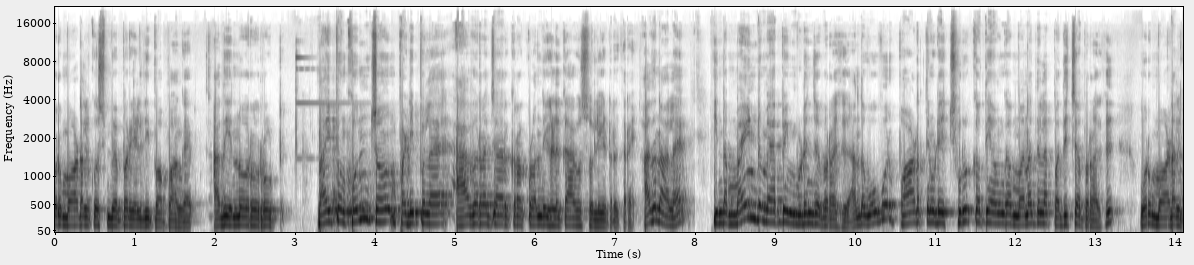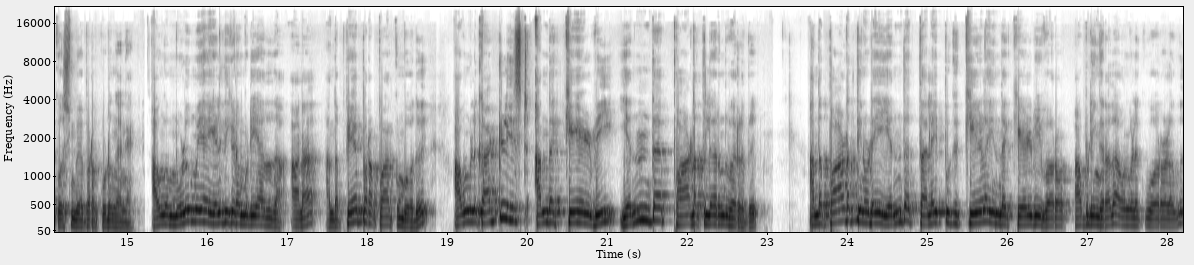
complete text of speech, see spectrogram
ஒரு மாடல் கொஸ்டின் பேப்பர் எழுதி பார்ப்பாங்க. அது இன்னொரு ரூட் நான் இப்போ கொஞ்சம் படிப்பில் ஆவரேஜாக இருக்கிற குழந்தைகளுக்காக சொல்லிகிட்டு இருக்கிறேன். அதனால இந்த மைண்ட் மேப்பிங் முடிஞ்ச பிறகு அந்த ஒவ்வொரு பாடத்தினுடைய சுருக்கத்தையும் அவங்க மனதில் பதிச்ச பிறகு ஒரு மாடல் கொஸ்டின் பேப்பரை கொடுங்கங்க. அவங்க முழுமையாக எழுதிக்கிட முடியாது தான் ஆனால் அந்த பேப்பரை பார்க்கும்போது அவங்களுக்கு அட்லீஸ்ட் அந்த கேள்வி எந்த பாடத்திலிருந்து வருது? அந்த பாடத்தினுடைய எந்த தலைப்புக்கு கீழே இந்த கேள்வி வரும் அப்படிங்கிறத அவங்களுக்கு ஓரளவு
